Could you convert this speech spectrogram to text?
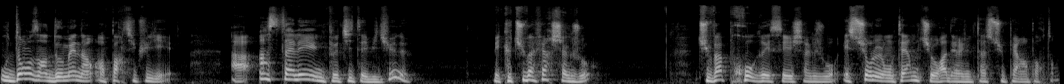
ou dans un domaine en particulier, à installer une petite habitude, mais que tu vas faire chaque jour, tu vas progresser chaque jour. Et sur le long terme, tu auras des résultats super importants.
